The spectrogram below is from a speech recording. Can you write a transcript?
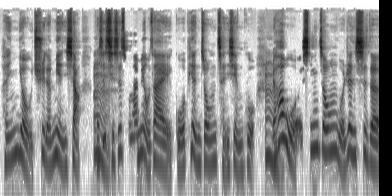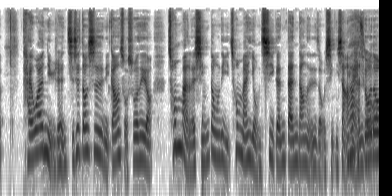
很有趣的面相，可是其实从来没有在国片中呈现过。然后我心中我认识的台湾女人，其实都是你刚刚所说的那种充满了行动力、充满勇气跟担当的那种形象，然后很多都。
